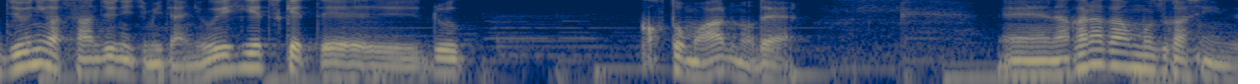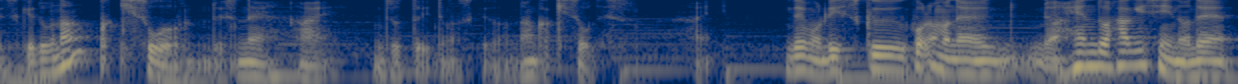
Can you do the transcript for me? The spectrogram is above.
12月30日みたいに上ひげつけてることもあるので、えー、なかなか難しいんですけどなんか来そうですね。はい、ずっと言ってますけどなんか来そうです。はい、でもリスクこれもね変動激しいので、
